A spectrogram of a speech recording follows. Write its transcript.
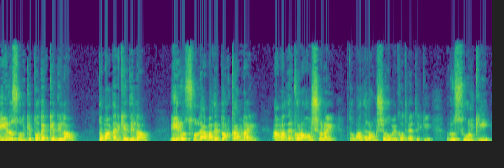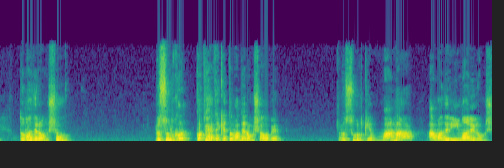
এই রসুলকে তোদেরকে দিলাম, তোমাদেরকে দিলাম। এই রসুল আমাদের দরকার নাই, আমাদের কোনো অংশ নাই। তোমাদের অংশ হবে কোথায় থেকে? রসুল কি তোমাদের অংশ? রসুল কোথায় থেকে তোমাদের অংশ হবে? রসুলকে মানা আমাদের ইমানের অংশ।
